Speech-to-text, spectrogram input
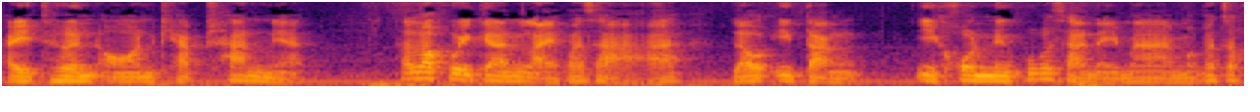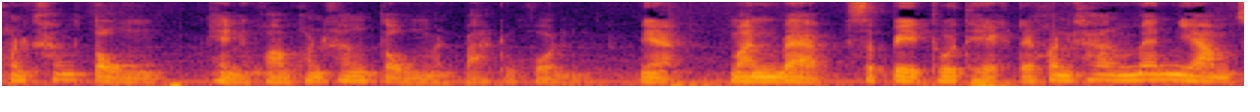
ไอ้ Turn on Caption เนี่ย ถ้าเราคุยกันหลายภาษา แล้วอีต่างอีกคนหนึ่งผู้ภาษาไหนมา มันก็จะค่อนข้างตรง เห็นความค่อนข้างตรงมันปะทุกคน เนี่ย มันแบบ Speed to Text ได้ค่อนข้างแม่นยำ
